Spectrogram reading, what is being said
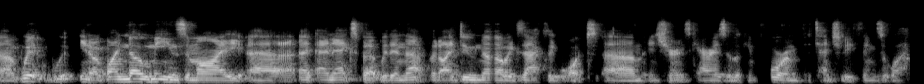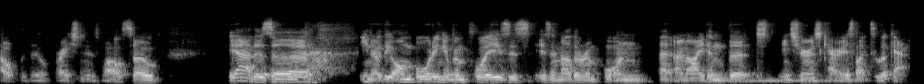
Um, we, we, you know, by no means am I uh, an expert within that, but I do know exactly what um, insurance carriers are looking for and potentially things that will help with the operation as well. So, yeah, there's a you know the onboarding of employees is is another important uh, an item that insurance carriers like to look at.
